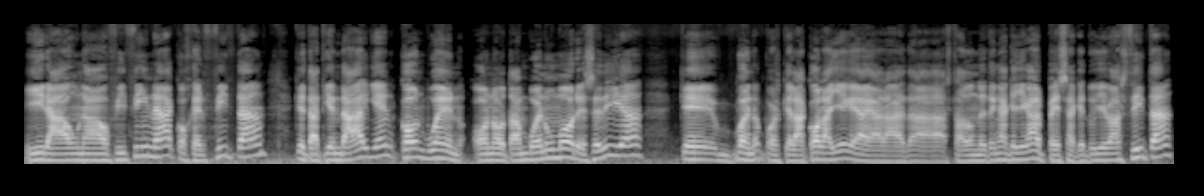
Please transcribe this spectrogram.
ir a una oficina, coger cita, que te atienda alguien con buen o no tan buen humor ese día, que, bueno, pues que la cola llegue hasta donde tenga que llegar, pese a que tú llevas cita,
